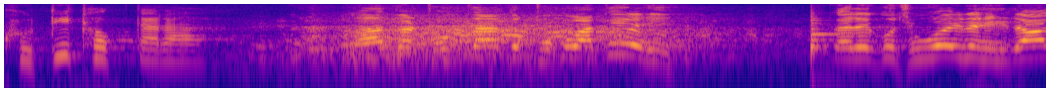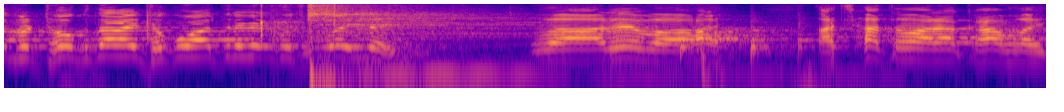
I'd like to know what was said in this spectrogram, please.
खूटी ठोकता रहा। रात भर ठोकता है तुम ठुकवाती रही? करे कुछ हुआ ही नहीं। रात भर ठोकता रही ठुकवाती रही कुछ हुआ ही नहीं। वाह रे वाह। अच्छा तुम्हारा काम भाई।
